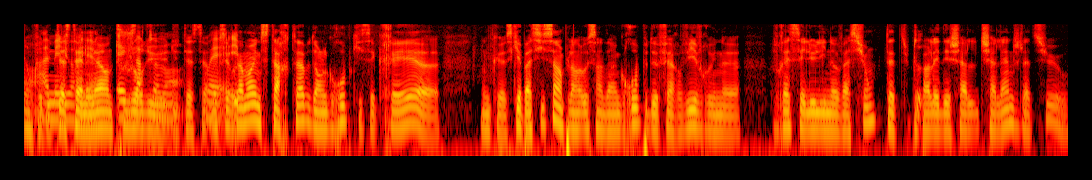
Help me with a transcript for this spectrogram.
Et on fait à du test and améliorer. learn, toujours du, du test and Ouais, c'est vraiment une start-up dans le groupe qui s'est créée. donc, ce qui n'est pas si simple hein, au sein d'un groupe de faire vivre une vraie cellule innovation. Peut-être tu peux Tout- parler des chal- challenges là-dessus ou-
